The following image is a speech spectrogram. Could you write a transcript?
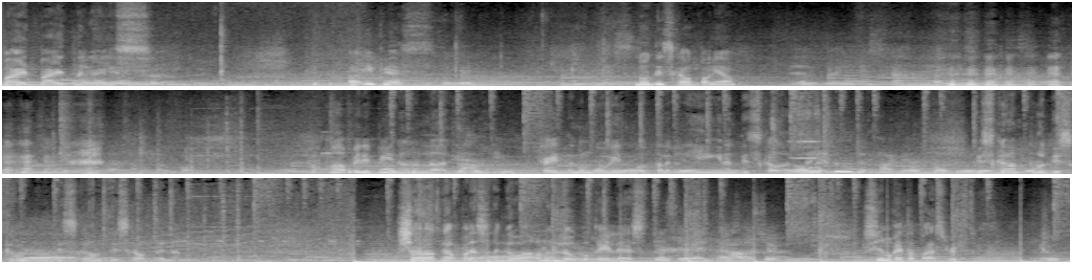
Bayad-bayad na guys. Ah, EPS. No discount pang yaw? Mga Pilipino na lagi. Kahit anong gawin mo, talagang hihingi ng discount. Discount bro, discount discount, discount na lang. Shoutout nga pala sa nagawa ko ng logo kay Lester. Sino makita password ko? Joke.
